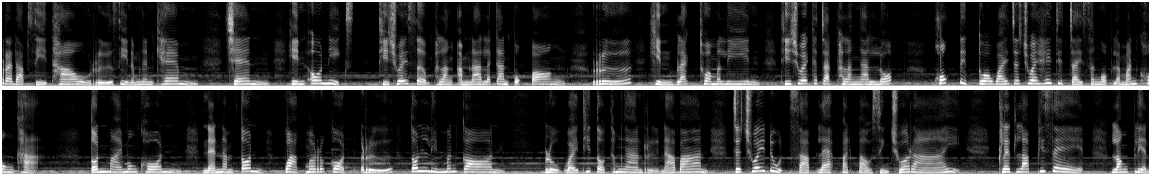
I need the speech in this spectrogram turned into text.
ประดับสีเทาหรือสีน้ำเงินเข้ม เช่น หินโอนิกซ์ที่ช่วยเสริมพลังอำนาจและการปกป้อง หรือหินแบล็กทัวร์มาลีนที่ช่วยขจัดพลังงานลบ พกติดตัวไว้จะช่วยให้จิตใจสงบและมั่นคงค่ะ ต้นไม้มงคล แนะนำต้นกวากมรกตหรือต้นลิมมังกร ปลูกไว้ที่โต๊ะทำงานหรือหน้าบ้าน จะช่วยดูดซับและปัดเป่าสิ่งชั่วร้ายเคล็ดลับพิเศษ ลองเปลี่ยน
